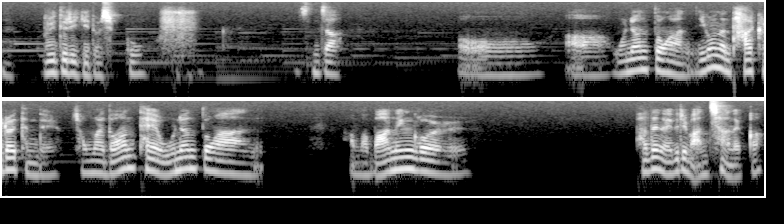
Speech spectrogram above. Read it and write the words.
음, 물들이기도 쉽고 진짜 어, 아, 5년 동안 이거는 다 그럴 텐데 정말 너한테 5년 동안 아마 많은 걸 받은 애들이 많지 않을까?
